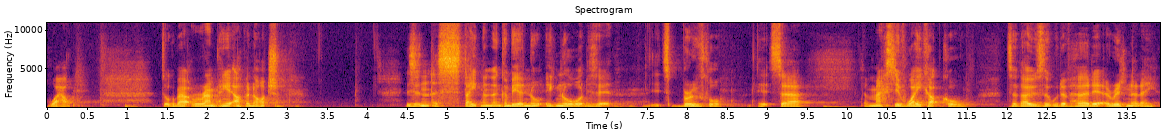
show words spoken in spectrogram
Wow. Talk about ramping it up a notch. This isn't a statement that can be ignored, is it? It's brutal. It's a, a massive wake up call to those that would have heard it originally.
